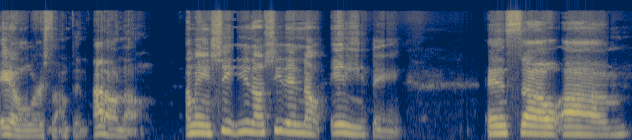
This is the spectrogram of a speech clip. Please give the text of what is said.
L or something. I don't know. I mean, she, you know, she didn't know anything. And so um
